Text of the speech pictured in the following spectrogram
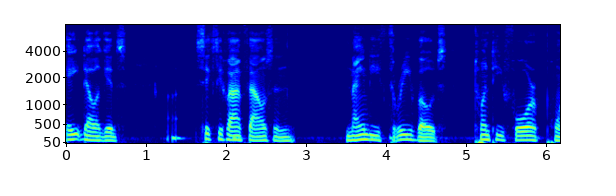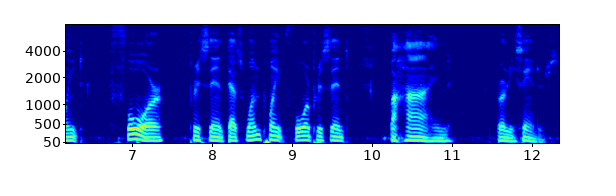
eight delegates, uh, 65,093 votes, 24.4 percent. That's 1.4 percent behind Bernie Sanders.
